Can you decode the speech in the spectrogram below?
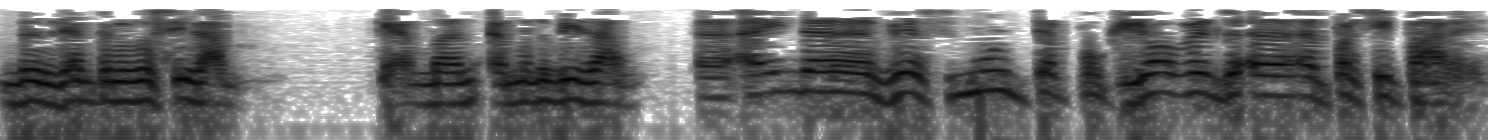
de dentro da cidade, que é uma, é uma novidade. Uh, ainda vê-se muito poucos jovens a, a participarem.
